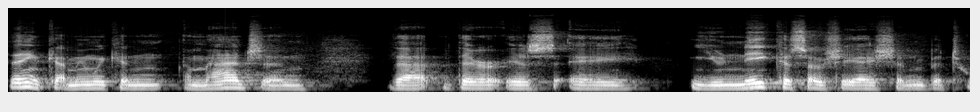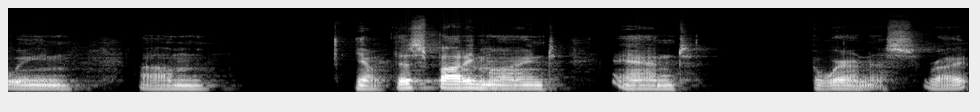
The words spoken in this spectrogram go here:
think, I mean, we can imagine that there is a unique association between, um, you know, this body mind and awareness, right?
